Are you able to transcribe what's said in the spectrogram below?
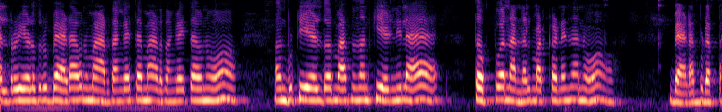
ಎಲ್ಲರೂ ಹೇಳಿದ್ರು, ಬೇಡ, ಅವ್ನು ಮಾಡ್ದಂಗೈತೆ ಆಯ್ತಾ ಅವನು. ಅಂದ್ಬಿಟ್ಟು ಹೇಳ್ದವ್ರು ಮಾತು ನಾನು ಕೇಳಲಿಲ್ಲ ತಪ್ಪು, ನನ್ನಲ್ಲಿ ಮಾಡ್ಕೊಂಡೆ ನಾನು. ಬೇಡ ಬಿಡಪ್ಪ,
